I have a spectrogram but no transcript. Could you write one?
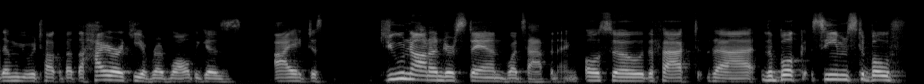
Then we would talk about the hierarchy of Redwall because I just do not understand what's happening. Also, the fact that the book seems to both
